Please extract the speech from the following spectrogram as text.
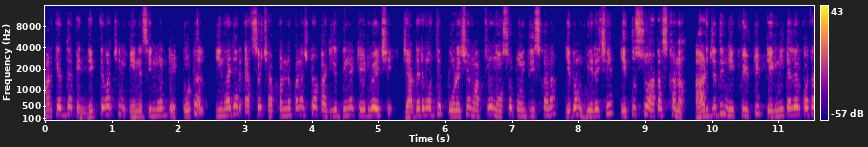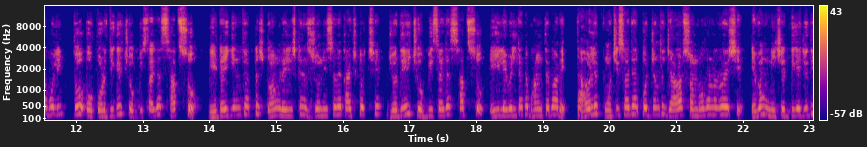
মার্কেট দেখেন, দেখতে পাচ্ছেন এনএসির মধ্যে টোটাল তিন হাজার একশো ছাপ্পান্ন খানা স্টক আজকের দিনে ট্রেড হয়েছে, যাদের মধ্যে পড়েছে মাত্র নশো পঁয়ত্রিশ খানা এবং বেড়েছে একুশশো আঠাশ খানা। আর যদি নিফটি ফিফটি টেকনিক্যালের কথা বলি, তো ওপর দিকে চব্বিশ হাজার সাতশো, এটাই কিন্তু একটা স্ট্রং রেজিস্ট্যান্স জোন হিসেবে কাজ করছে। যদি এই চব্বিশ হাজার সাতশো এই লেভেলটাকে ভাঙতে পারে, তাহলে পঁচিশ হাজার পর্যন্ত যাওয়ার সম্ভাবনা রয়েছে এবং নিচের দিকে যদি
